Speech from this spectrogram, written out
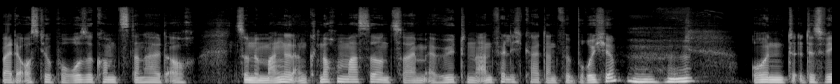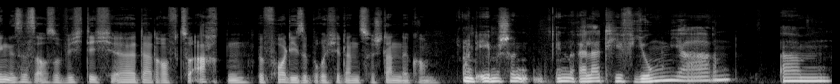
bei der Osteoporose kommt es dann halt auch zu einem Mangel an Knochenmasse und zu einem erhöhten Anfälligkeit dann für Brüche. Mhm. Und deswegen ist es auch so wichtig, äh, darauf zu achten, bevor diese Brüche dann zustande kommen. Und eben schon in relativ jungen Jahren ähm,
